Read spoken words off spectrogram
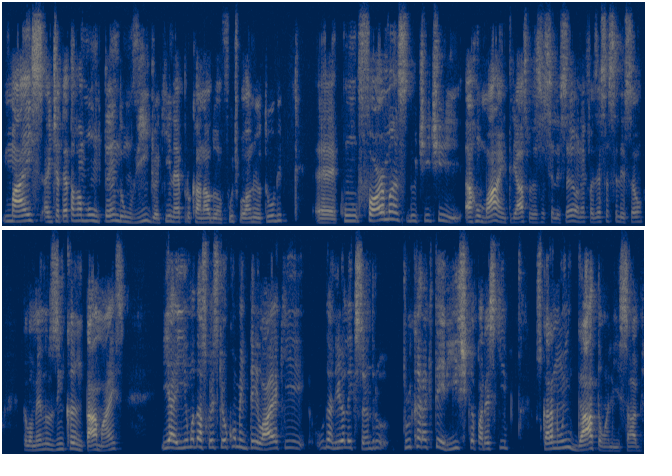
mas a gente até estava montando um vídeo aqui, né, para o canal do OneFootball lá no YouTube, é, com formas do Tite arrumar, entre aspas, essa seleção, né, fazer essa seleção pelo menos encantar mais. E aí uma das coisas que eu comentei lá é que o Danilo Alexandro, por característica, parece que os caras não engatam ali, sabe?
